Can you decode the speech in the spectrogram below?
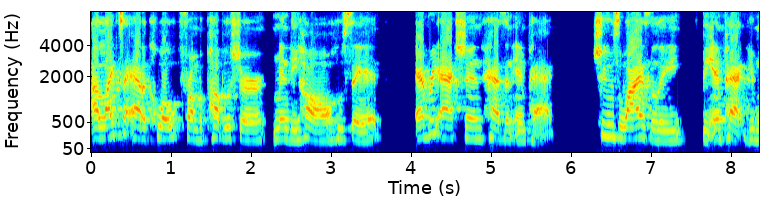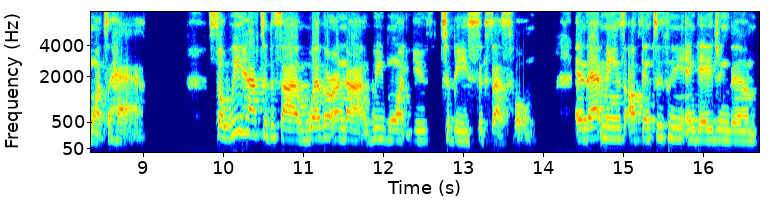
I like to add a quote from the publisher, Mindy Hall, who said, Every action has an impact. Choose wisely the impact you want to have. So we have to decide whether or not we want youth to be successful. And that means authentically engaging them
